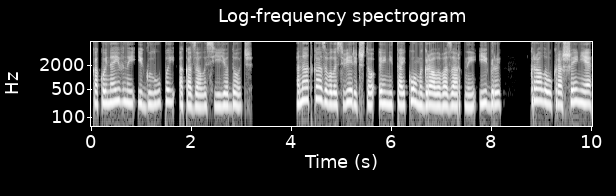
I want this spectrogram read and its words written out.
какой наивной и глупой оказалась ее дочь. Она отказывалась верить, что Энни тайком играла в азартные игры, крала украшения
